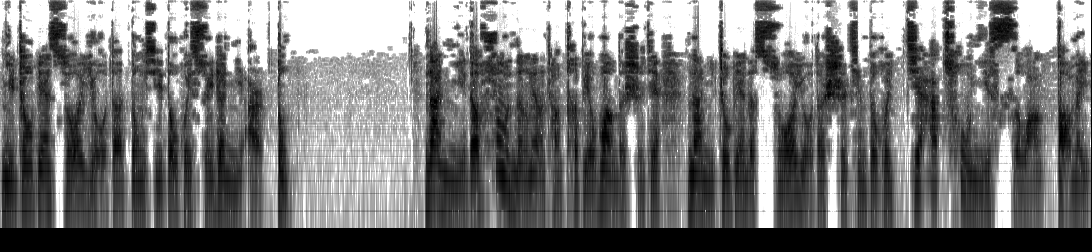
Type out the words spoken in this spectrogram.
你周边所有的东西都会随着你而动。那你的负能量场特别旺的时间，那你周边的所有的事情都会加速你死亡、倒霉、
